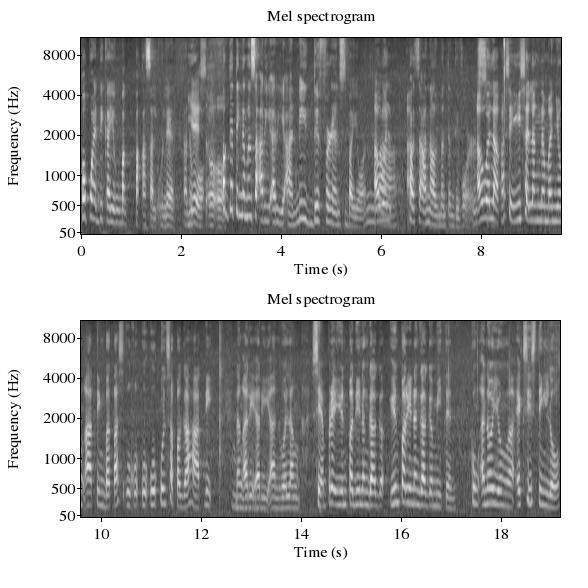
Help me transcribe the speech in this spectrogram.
po pwede kayong magpakasal ulit. Ano Yes, po? oo. Pagdating naman sa ari-arian, may difference ba yon Ah, well, pag sa annulment and divorce? Ah wala kasi isa lang naman yung ating batas uukol sa paghahati ng ari-arian. Walang siyempre yun pa din ang gaga, yun pa rin ang gagamitin kung ano yung uh, existing law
